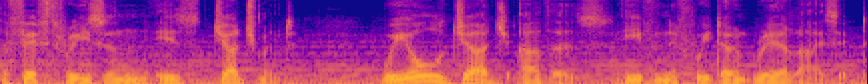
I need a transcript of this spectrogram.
The fifth reason is judgment. We all judge others, even if we don't realize it.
